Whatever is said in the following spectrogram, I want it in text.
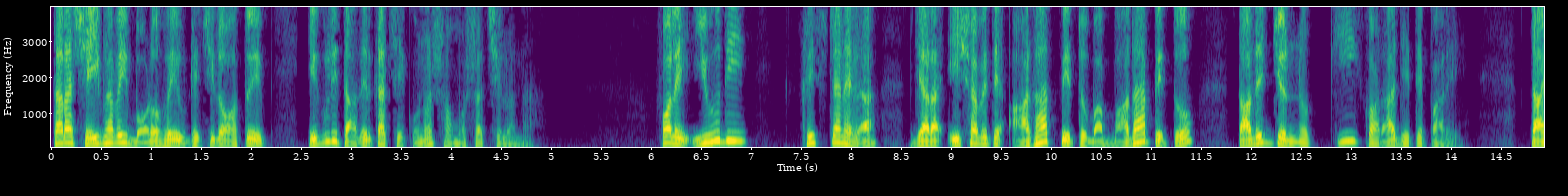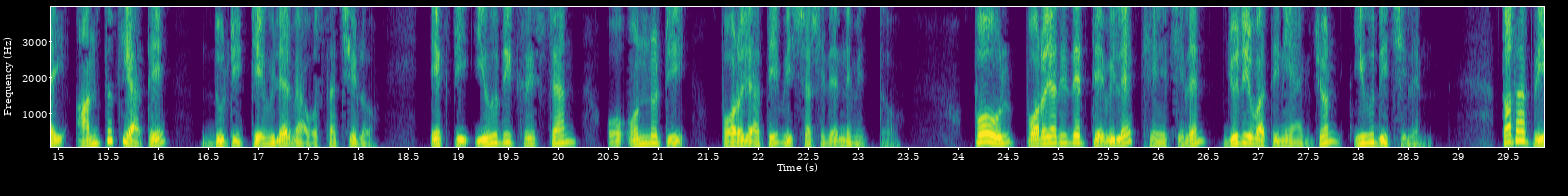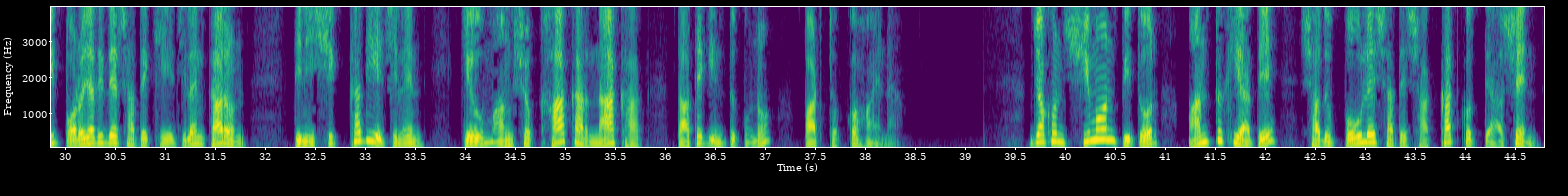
তারা সেইভাবেই বড় হয়ে উঠেছিল, অতএব এগুলি তাদের কাছে কোনো সমস্যা ছিল না। ফলে ইহুদি খ্রিস্টানেরা যারা এসবেতে আঘাত পেত বা বাধা পেত, তাদের জন্য কি করা যেতে পারে? তাই আন্তকিয়াতে দুটি টেবিলের ব্যবস্থা ছিল। একটি ইহুদি খ্রিস্টান ও অন্যটি পরজাতি বিশ্বাসীদের নিমিত্ত। পৌল পরজাতিদের টেবিলে খেয়েছিলেন, যদিও বা তিনি একজন ইহুদি ছিলেন। তথাপি পরজাতিদের সাথে খেয়েছিলেন কারণ তিনি শিক্ষা দিয়েছিলেন, কেউ মাংস খাক আর না খাক, তাতে কিন্তু কোনো পার্থক্য হয় না। যখন সিমন পিতর আন্তখিয়াতে সাধু পৌলের সাথে সাক্ষাৎ করতে আসেন,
